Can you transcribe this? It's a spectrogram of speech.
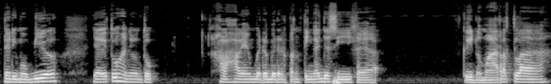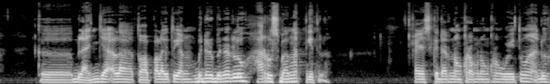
dari mobil ya itu hanya untuk hal-hal yang benar-benar penting aja sih kayak ke Indomaret lah ke belanja lah atau apalah itu yang bener-bener lu harus banget gitu loh. Kayak sekedar nongkrong-nongkrong gue itu mah aduh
